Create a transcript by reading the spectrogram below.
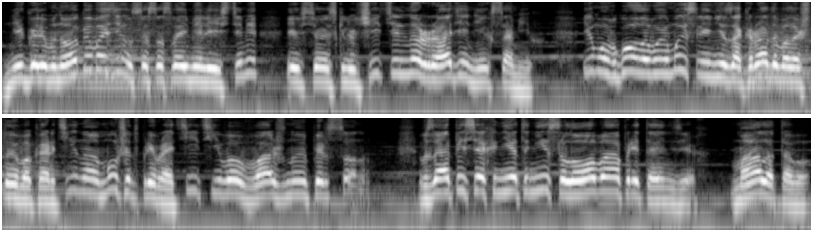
Ниголь много возился со своими листьями, и все исключительно ради них самих. Ему в голову и мысли не закрадывалось, что его картина может превратить его в важную персону. В записях нет ни слова о претензиях. Мало того,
